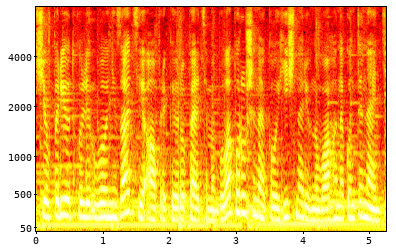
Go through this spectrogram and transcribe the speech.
Ще в період колонізації Африки європейцями була порушена екологічна рівновага на континенті.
